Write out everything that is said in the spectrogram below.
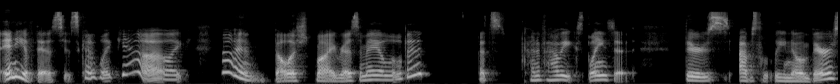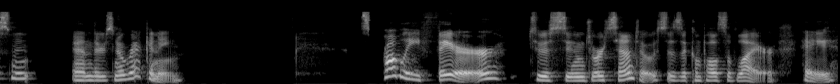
Any of this. It's kind of like, yeah, like I embellished my resume a little bit. That's kind of how he explains it. There's absolutely no embarrassment and there's no reckoning. It's probably fair to assume George Santos is a compulsive liar. Hey,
